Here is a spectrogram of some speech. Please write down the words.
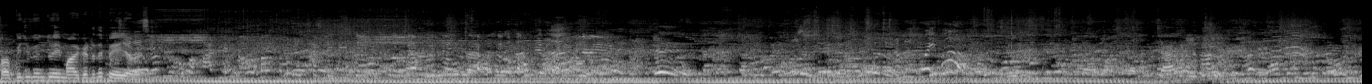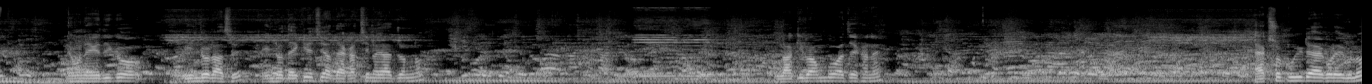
সব কিছু কিন্তু এই মার্কেটেতে পেয়ে যাবেন। যেমন এদিকেও ইনডোর আছে। ইনডোর দেখিয়েছি আর দেখাচ্ছি না যার জন্য। লাকি বাম্বু আছে এখানে। একশো কুড়ি টাকা করে এগুলো।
